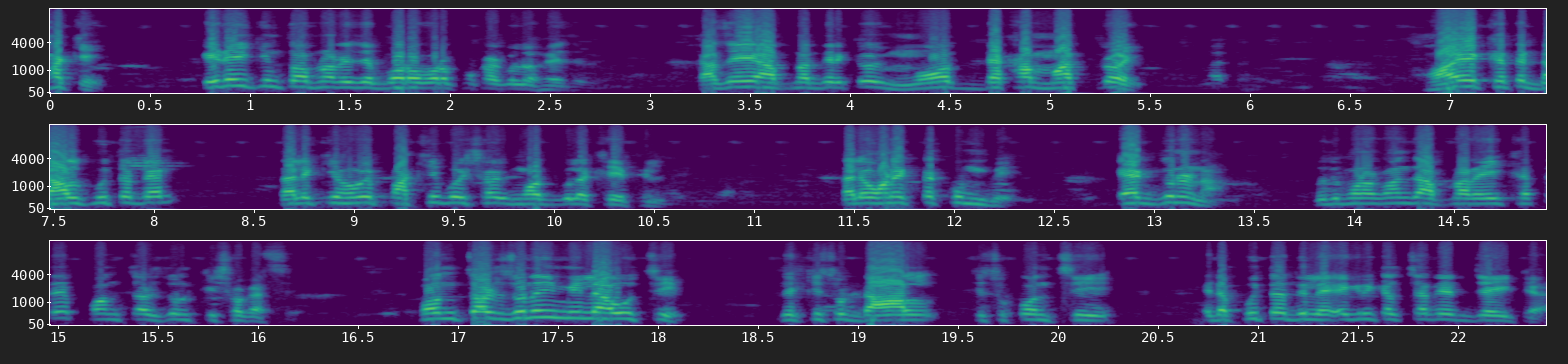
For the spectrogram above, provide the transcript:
থাকে এটাই কিন্তু আপনার এই যে বড় বড় পোকাগুলো হয়ে যাবে। কাজে আপনাদেরকে ওই মদ দেখা মাত্রই। হয় খেতে ডাল পুঁতে দেন, তাহলে কি হবে? পাখি বসে ওই মদগুলো খেয়ে ফেলবে। তাহলে অনেকটা কমবে। একজনে না। যদি মনে করেন যে আপনার এই ক্ষেত্রে পঞ্চাশ জন কৃষক আছে। পঞ্চাশ জনেই মিলা উচিত যে কিছু ডাল, কিছু কঞ্চি, এটা পুঁতে দিলে এগ্রিকালচারের যে এইটা,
